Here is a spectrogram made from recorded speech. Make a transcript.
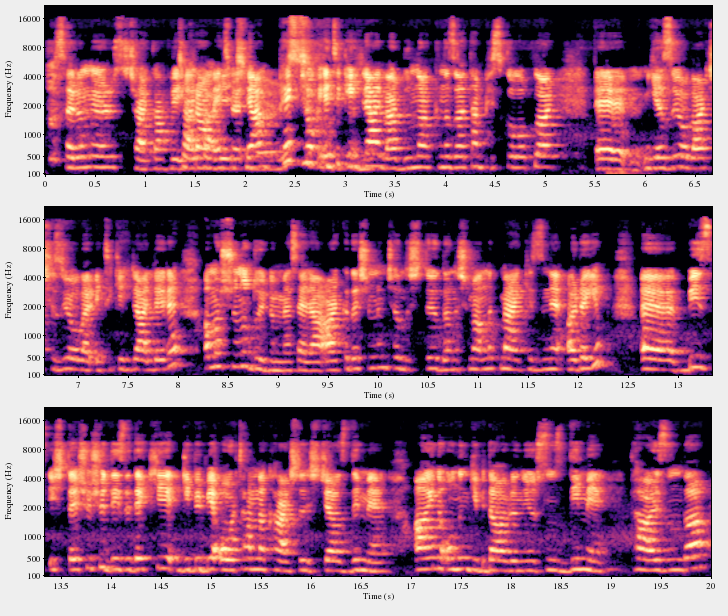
Sarılmıyoruz, çay kahve Çay ikram kahve. Yani pek çok etik ihlal var. Bunun hakkında zaten psikologlar e, yazıyorlar, çiziyorlar etik ihlalleri. Ama şunu duydum mesela arkadaşımın çalıştığı danışmanlık merkezini arayıp e, biz işte şu şu dizideki gibi bir ortamla karşılaşacağız değil mi? Aynı onun gibi davranıyorsunuz değil mi? Tarzında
